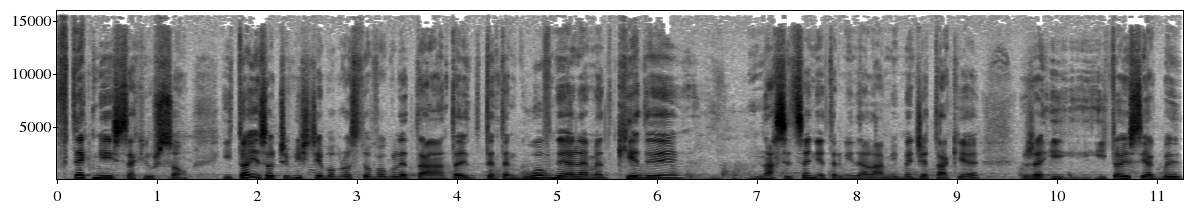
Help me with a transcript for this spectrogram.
W tych miejscach już są. I to jest oczywiście po prostu w ogóle ta, ta ten, ten główny element, kiedy nasycenie terminalami będzie takie, że i, i to jest jakby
